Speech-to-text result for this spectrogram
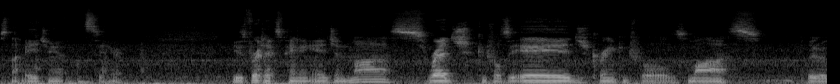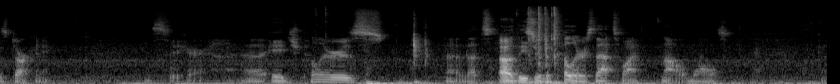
It's not aging it. Let's see here. Use vertex painting age and moss. Red controls the age. Green controls moss. Blue is darkening. Let's see here. Uh, age pillars. Uh, that's oh, these are the pillars. That's why, not walls. Okay.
